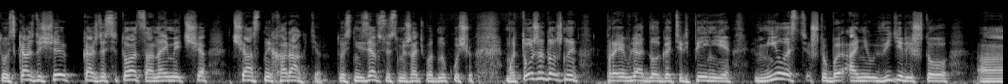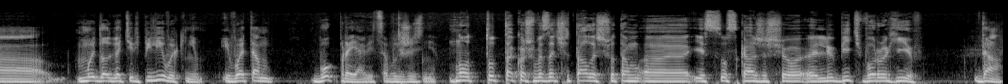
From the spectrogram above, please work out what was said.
то есть каждый человек, каждая ситуация, она имеет ча- частный характер. То есть нельзя все смешать в одну кучу. Мы тоже должны проявлять долготерпение, милость, чтобы они увидели, что э, мы долготерпеливы к ним. И в этом Бог проявиться в их житті. Ну тут також ви зачитали, що там е, Ісус каже, що е, любіть ворогів. Да.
